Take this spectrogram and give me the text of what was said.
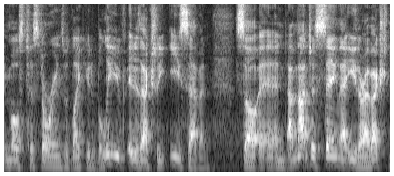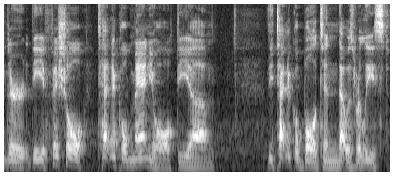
most historians would like you to believe. It is actually E7. So, and I'm not just saying that either. I've actually, the official technical manual, the um, the technical bulletin that was released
